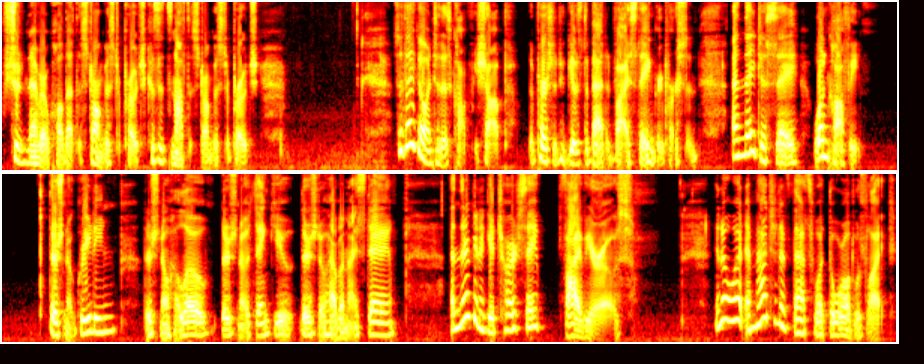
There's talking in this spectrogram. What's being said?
should never have called that the strongest approach because it's not the strongest approach. So they go into this coffee shop, the person who gives the bad advice, the angry person, and they just say, one coffee. There's no greeting, there's no hello, there's no thank you, there's no have a nice day. And they're going to get charged, say, five euros. You know what? Imagine if that's what the world was like.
